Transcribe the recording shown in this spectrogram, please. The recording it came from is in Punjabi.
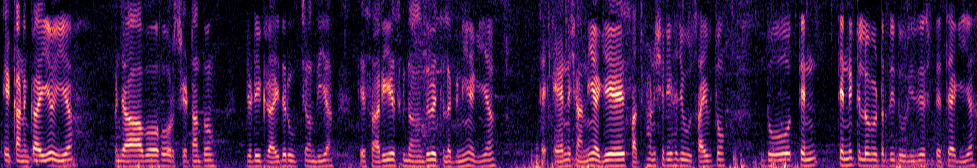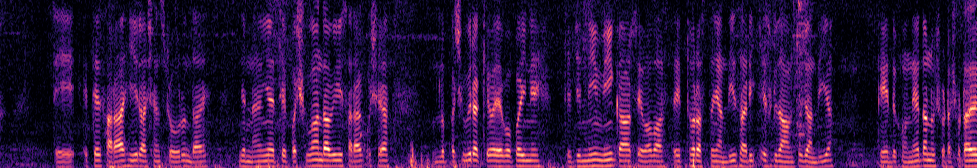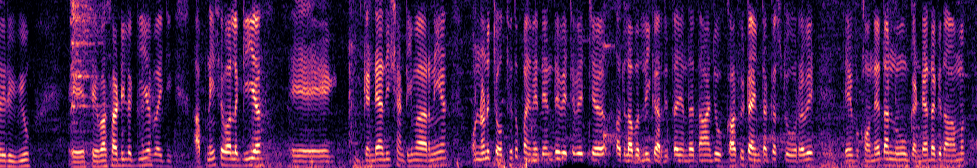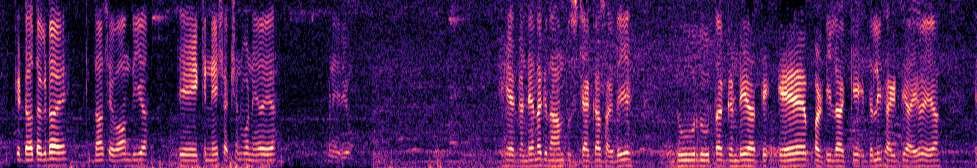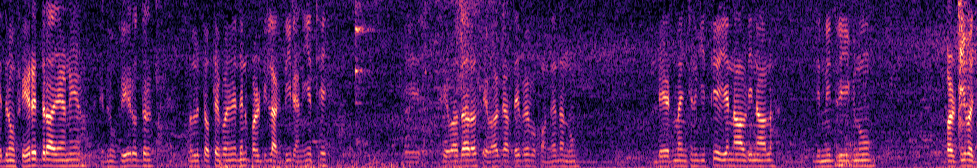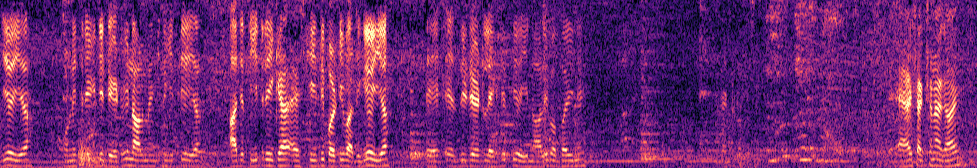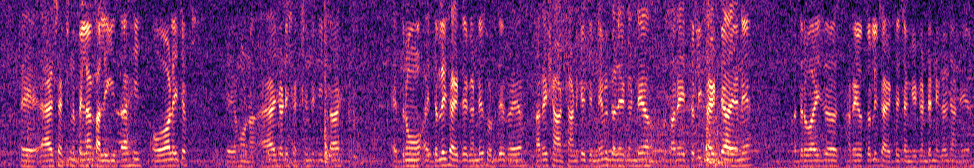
ਇਹ ਕਣਕ ਆਈ ਹੋਈ ਆ। ਪੰਜਾਬ ਹੋਰ ਸਟੇਟਾਂ ਤੋਂ ਜਿਹੜੀ ਗਰਾਈ ਦੇ ਰੂਪ ਚ ਆਉਂਦੀ ਆ ਤੇ ਸਾਰੀ ਇਸ ਗਦਾਮ ਦੇ ਵਿੱਚ ਲੱਗਣੀ ਹੈਗੀ ਆ। ਤੇ ਇਹ ਨਿਸ਼ਾਨੀ ਹੈਗੀ ਹੈ ਸੱਚਖੰਡ ਸ੍ਰੀ ਹਜੂਰ ਸਾਹਿਬ ਤੋਂ 2 3 3 ਕਿਲੋਮੀਟਰ ਦੀ ਦੂਰੀ ਤੇ ਸਥਿਤ ਹੈਗੀ ਆ। ਤੇ ਇੱਥੇ ਸਾਰਾ ਹੀ ਰਾਸ਼ਨ ਸਟੋਰ ਹੁੰਦਾ ਹੈ। ਜਿੰਨਾ ਵੀ ਇੱਥੇ ਪਸ਼ੂਆਂ ਦਾ ਵੀ ਸਾਰਾ ਕੁਝ ਆ। ਮਤਲਬ ਪਸ਼ੂ ਵੀ ਰੱਖੇ ਹੋਏ ਆ ਬਾਬਾ ਜੀ ਨੇ ਤੇ ਜਿੰਨੀ ਵੀ ਕਾਰ ਸੇਵਾ ਵਾਸਤੇ ਇੱਥੋਂ ਰਸਤੇ ਜਾਂਦੀ ਸਾਰੀ, ਇਸ ਗਦਾਮ ਤੋਂ ਜਾਂਦੀ ਆ। ਤੇ ਦਿਖਾਉਂਦੇ ਆ ਤੁਹਾਨੂੰ ਛੋਟਾ ਛੋਟਾ ਰਿਵਿਊ ਇਹ ਸੇਵਾ ਸਾਡੀ ਲੱਗੀ ਆ। ਬਾਈ ਜੀ, ਆਪਣੀ ਸੇਵਾ ਲੱਗੀ ਆ। ਇਹ ਗੰਡਿਆਂ ਦੀ ਛਾਂਟੀ ਮਾਰਨੀ ਆ। ਉਹਨਾਂ ਨੂੰ ਚੌਥੇ ਤੋਂ ਪੰਜਵੇਂ ਦਿਨ ਦੇ ਵਿੱਚ ਵਿੱਚ ਅਦਲਾ ਬਦਲੀ ਕਰ ਦਿੱਤਾ ਜਾਂਦਾ, ਤਾਂ ਜੋ ਕਾਫੀ ਟਾਈਮ ਤੱਕ ਸਟੋਰ ਰਵੇ। ਤੇ ਵਿਖਾਉਂਦੇ ਆ ਤੁਹਾਨੂੰ ਗੰਡਿਆਂ ਦਾ ਗਦਾਮ, ਕਿੱਡਾ ਤਗੜਾ ਹੈ, ਕਿੱਦਾਂ ਸੇਵਾ ਹੁੰਦੀ ਆ। ਤੇ ਕਿੰਨੇ ਸੈਕਸ਼ਨ ਬਣੇ ਹੋਏ ਆ। ਬਣੇ ਰਿਓ। ਇਹ ਗੰਡਿਆਂ ਦਾ ਗਦਾਮ, ਤੁਸੀਂ ਚੈੱਕ ਕਰ ਸਕਦੇ ਜੇ। ਦੂਰ ਦੂਰ ਤੱਕ ਗੰਡੇ ਆ ਤੇ ਇਹ ਪਲਟੀ ਲਾ ਕੇ ਇਧਰਲੀ ਸਾਈਡ ਤੇ ਆਏ ਹੋਏ ਆ। ਇਧਰੋਂ ਫੇਰ ਇੱਧਰ ਆ ਜਾਣੇ ਆ, ਇਧਰੋਂ ਫੇਰ ਉਧਰ। ਮਤਲਬ ਚੌਥੇ ਪੰਜਵੇਂ ਦਿਨ ਪਲਟੀ ਲੱਗਦੀ ਰਹਿਣੀ ਇੱਥੇ। ਤੇ ਸੇਵਾਦਾਰ ਆ, ਸੇਵਾ ਕਰਦੇ ਪਏ, ਵਿਖਾਉਂਦੇ ਆ ਤੁਹਾਨੂੰ। ਡੇਟ ਮੈਂਸ਼ਨ ਕੀਤੀ ਹੋਈ ਹੈ ਨਾਲ ਦੀ ਨਾਲ। ਜਿੰਨੀ ਤਰੀਕ ਨੂੰ ਪਲਟੀ ਵੱਜੀ ਹੋਈ ਆ 19 ਤਰੀਕ ਦੀ ਡੇਟ ਵੀ ਨਾਲ ਮੈਂਸ਼ਨ ਕੀਤੀ ਹੋਈ ਆ। ਅੱਜ 30 ਤਰੀਕ ਆ, ਇਸ ਚੀਜ਼ ਦੀ ਪਲਟੀ ਵੱਜ ਗਈ ਹੋਈ ਆ। ਤੇ ਇਸ ਦੀ ਡੇਟ ਲਿਖ ਦਿੱਤੀ ਹੋਈ, ਨਾਲ ਹੀ ਬਾਬਾ ਜੀ ਨੇ। ਚੈੱਕ ਇਹ ਸੈਕਸ਼ਨ ਹੈਗਾ ਹੈ ਤੇ ਇਹ ਸੈਕਸ਼ਨ ਪਹਿਲਾਂ ਖਾਲੀ ਕੀਤਾ ਸੀ, ਉਹ ਵਾਲੇ ਚ। ਤੇ ਹੁਣ ਇਹ ਜਿਹੜੇ ਸੈਕਸ਼ਨ ਚ ਕੀਤਾ ਹੈ ਇਧਰੋਂ ਇਧਰਲੀ ਸਾਈਡ ਤੇ ਗੰਡੇ ਸੁੱਟਦੇ ਪਏ ਆ। ਸਾਰੇ ਛਾਂਟ ਛਾਂਟ ਕੇ ਜਿੰਨੇ ਵੀ ਗਲੇ ਗੰਡੇ ਆ, ਉਹ ਸਾਰੇ ਇਧਰਲੀ ਸਾਈਡ ਤੇ ਆ ਜਾਣੇ ਆ। ਅਦਰਵਾਈਜ਼ ਸਾਰੇ ਉਧਰਲੀ ਸਾਈਡ ਤੇ ਚੰਗੇ ਗੰਡੇ ਨਿਕਲ ਜਾਂਦੇ ਆ।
